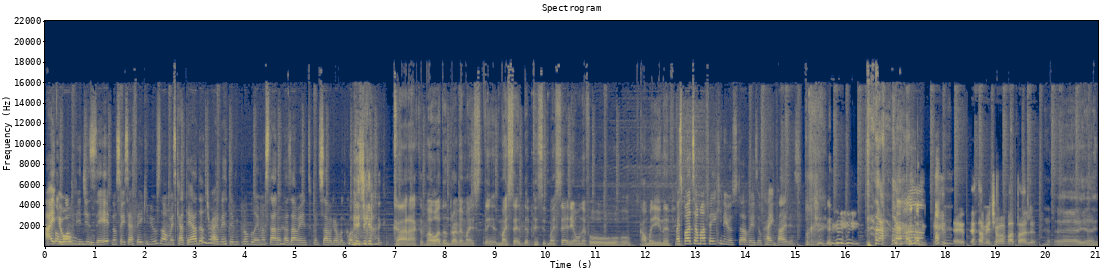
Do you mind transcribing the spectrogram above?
Ai, Tá eu maluco. ouvi dizer, não sei se é fake news não, mas que até a Dan Driver teve problemas, tá? No casamento, quando estava gravando com a Lady Gaga. Caraca, mas o Adam Driver é mais, tem- mais deve ter sido mais serião, né? Falou, calma aí, né? filho? Mas pode ser uma fake news, talvez. Eu caio em várias. É, certamente é uma batalha. Ai, ai.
